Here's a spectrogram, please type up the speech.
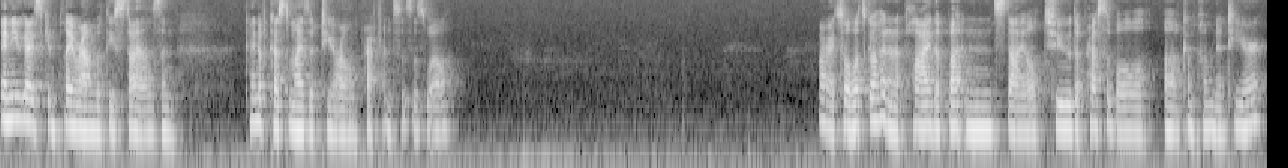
And you guys can play around with these styles and kind of customize it to your own preferences as well. All right, so let's go ahead and apply the button style to the pressable uh, component here.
